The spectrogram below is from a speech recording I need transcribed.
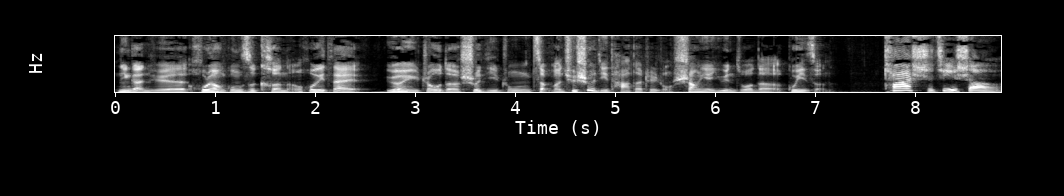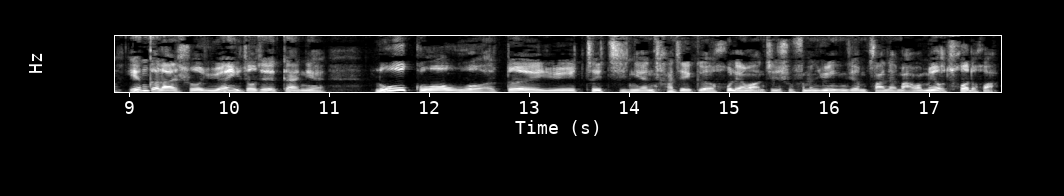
您感觉互联网公司可能会在元宇宙的设计中怎么去设计它的这种商业运作的规则呢？它实际上严格来说，元宇宙这个概念。如果我对于这几年它这个互联网技术方面运营这种发展把握没有错的话，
